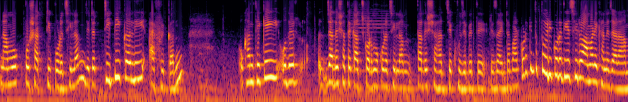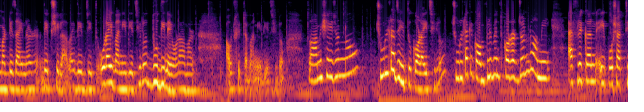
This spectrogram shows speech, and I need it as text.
নামক পোশাকটি পরেছিলাম যেটা টিপিক্যালি আফ্রিকান ওখান থেকেই ওদের, যাদের সাথে কাজকর্ম করেছিলাম, তাদের সাহায্যে খুঁজে পেতে ডিজাইনটা বার করে কিন্তু তৈরি করে দিয়েছিল আমার এখানে যারা আমার ডিজাইনার দেবশিলা বা দেবজিৎ, ওরাই বানিয়ে দিয়েছিল। দুদিনে ওরা আমার আউটফিটটা বানিয়ে দিয়েছিল। তো আমি সেই জন্য চুলটা যেহেতু করাই ছিল, চুলটাকে কমপ্লিমেন্ট করার জন্য আমি আফ্রিকান এই পোশাকটি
